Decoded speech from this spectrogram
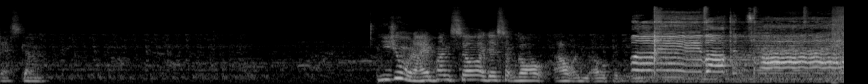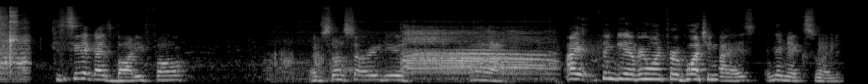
Yes, got him. Usually when I'm Han Solo, I just don't go out in the open. You see that guy's body fall? I'm so sorry, dude. Ah. Alright, thank you everyone for watching, guys. In the next one.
